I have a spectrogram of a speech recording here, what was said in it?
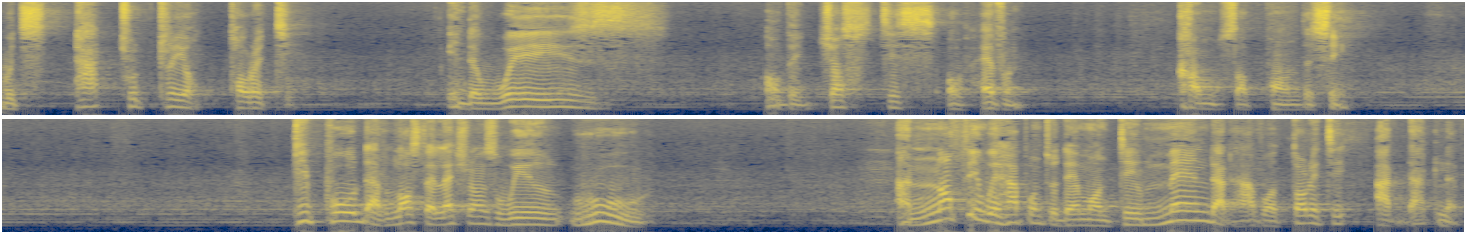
with statutory authority in the ways of the justice of heaven comes upon the scene. People that lost elections will rule. And nothing will happen to them until men that have authority at that level.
